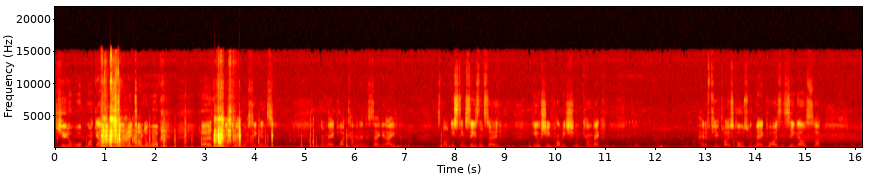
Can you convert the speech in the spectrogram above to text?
cue to walk. My Garmin's telling me time to walk for 23 more seconds It's not nesting season, so he or she probably shouldn't come back. But I've had a few close calls with magpies and seagulls, so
